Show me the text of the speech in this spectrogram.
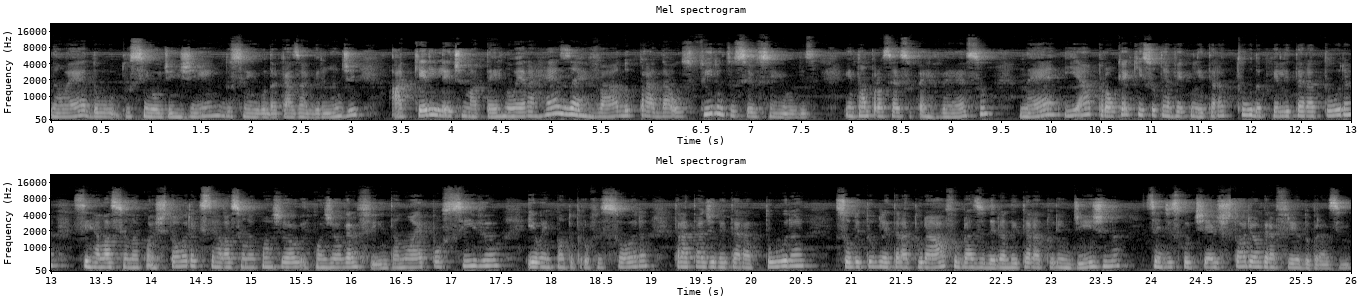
não é do, do senhor de engenho, do senhor da casa grande, aquele leite materno era reservado para dar aos filhos dos seus senhores. Então, processo perverso, né? E a pro, o que é que isso tem a ver com literatura? Porque literatura se relaciona com a história, que se relaciona com a, geografia. Então, não é possível eu, enquanto professora, tratar de literatura, sobretudo literatura afro-brasileira, literatura indígena, sem discutir a historiografia do Brasil.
